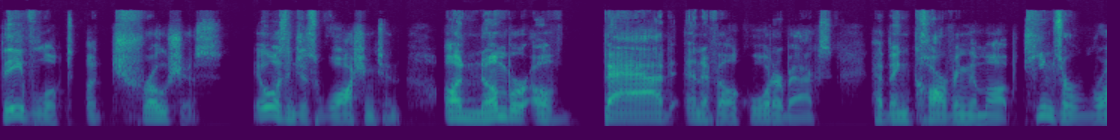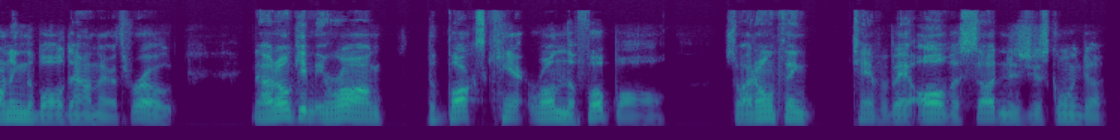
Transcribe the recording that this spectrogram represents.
they've looked atrocious. It wasn't just Washington. A number of bad NFL quarterbacks have been carving them up. Teams are running the ball down their throat. Now, don't get me wrong. the Bucs can't run the football. So I don't think Tampa Bay all of a sudden is just going to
